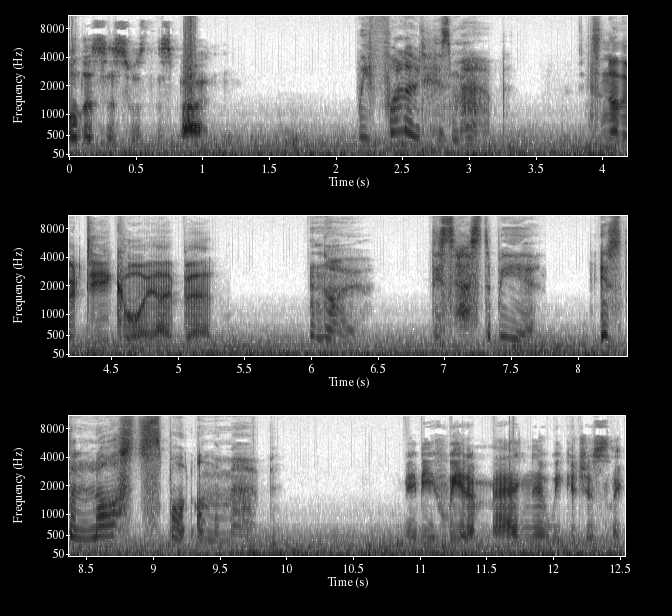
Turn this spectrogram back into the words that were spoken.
told us this was the spot. We followed his map. It's another decoy, I bet. No, this has to be it. It's the last spot on the map. Maybe if we had a magnet, we could just, like,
